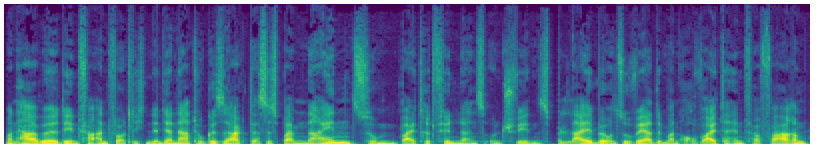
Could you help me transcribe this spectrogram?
Man habe den Verantwortlichen in der NATO gesagt, dass es beim Nein zum Beitritt Finnlands und Schwedens bleibe und so werde man auch weiterhin verfahren.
